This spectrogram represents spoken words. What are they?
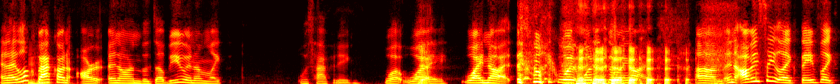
And I look mm-hmm. back on art and on the W and I'm like, what's happening? What why yeah. why not? like what what is going on? um and obviously like they've like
